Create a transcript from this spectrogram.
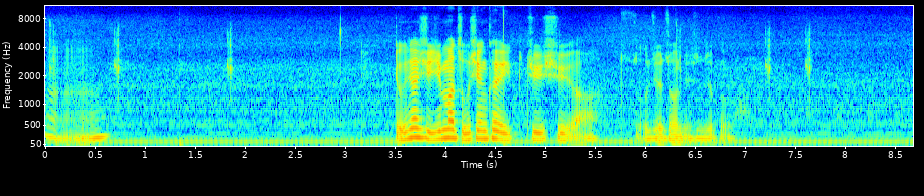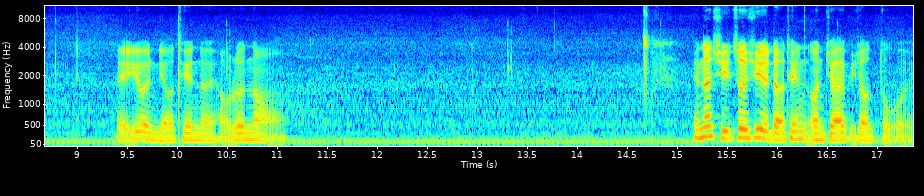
嗯。等一下，许金妈主线可以继续啊！我觉得重点是这个。哎，有人聊天了，好热闹！哎，那其实这些聊天玩家还比较多哎，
